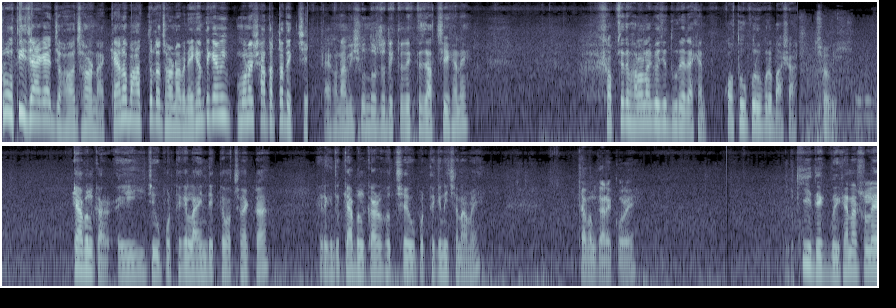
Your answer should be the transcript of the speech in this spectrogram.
প্রতি জায়গায় ঝর্ণা কেন বাহাত্তরটা ঝর্ণা হবে না? এখান থেকে আমি মনে হয় সাত আটটা দেখছি। এখন আমি সৌন্দর্য দেখতে দেখতে যাচ্ছি এখানে। সবচেয়ে ভালো লাগে যে দূরে দেখেন কত উপরে উপরে বাসা। ছবি। ক্যাবল কার এই যে উপর থেকে লাইন দেখতে পাচ্ছেন একটা এটা কিন্তু ক্যাবল কার হচ্ছে উপর থেকে নিচে নামে। ক্যাবল কারে করে। কি দেখব এখানে আসলে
